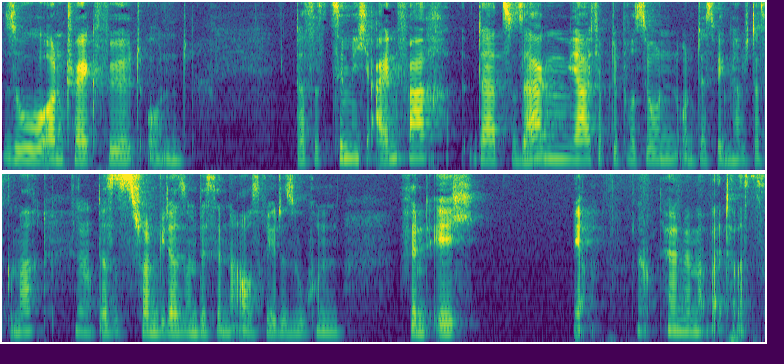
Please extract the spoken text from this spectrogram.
so on track fühlt und das ist ziemlich einfach, da zu sagen, ja, ich habe Depressionen und deswegen habe ich das gemacht. Ja. Das ist schon wieder so ein bisschen eine Ausrede suchen, finde ich. Ja. Ja. Hören wir mal weiter, was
